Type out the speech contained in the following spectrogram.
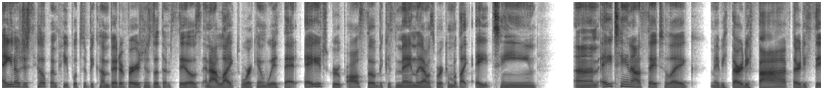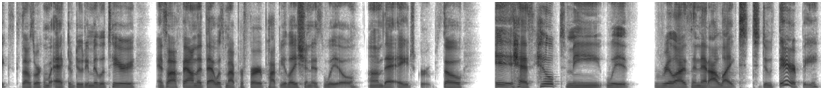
and you know just helping people to become better versions of themselves. And i liked working with that age group also because mainly i was working with like 18 um 18 i'd say to like maybe 35 36 because i was working with active duty military. And so i found that that was my preferred population as well um that age group. So it has helped me with realizing that i liked to do therapy.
